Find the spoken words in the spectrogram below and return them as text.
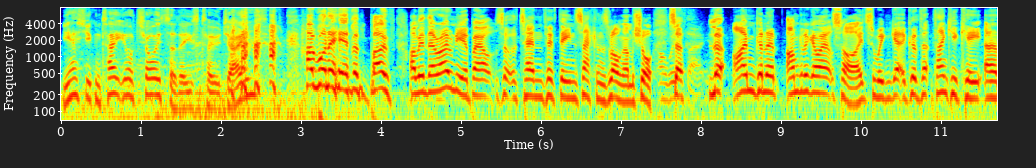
Yes, you can take your choice of these two, James. I want to hear them both. I mean, they're only about sort of 10, 15 seconds long, I'm sure. Oh, so, look, I'm gonna, I'm gonna go outside so we can get a good. Th- thank you, Keith. Uh,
